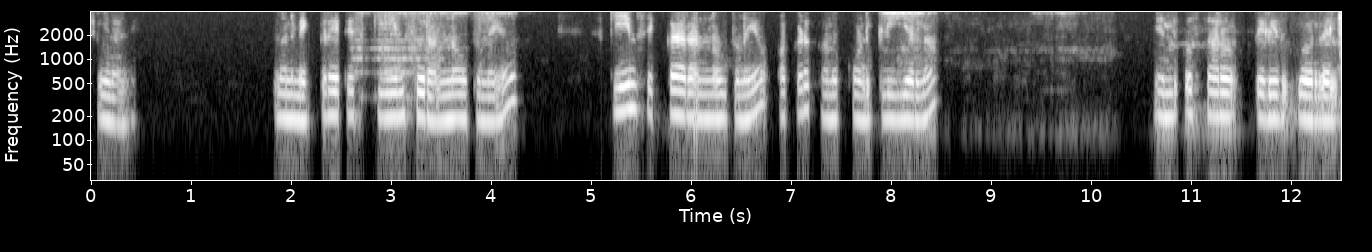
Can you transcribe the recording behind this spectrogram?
చూడండి. మనం ఎక్కడైతే స్కీమ్స్ రన్ అవుతున్నాయో స్కీమ్స్ ఎక్కడ రన్ అవుతున్నాయో అక్కడ కనుక్కోండి క్లియర్గా. ఎందుకు వస్తారో తెలియదు గొర్రెలు.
